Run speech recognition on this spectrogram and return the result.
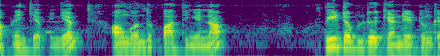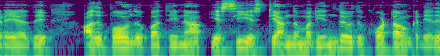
அப்படின்னு கேட்பீங்க அவங்க வந்து பார்த்தீங்கன்னா பிடபிள்யூ கேண்டிடேட்டும் கிடையாது. அது போக வந்து பார்த்தீங்கன்னா எஸ்சி எஸ்டி அந்த மாதிரி எந்த வித கோட்டாவும் கிடையாது.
